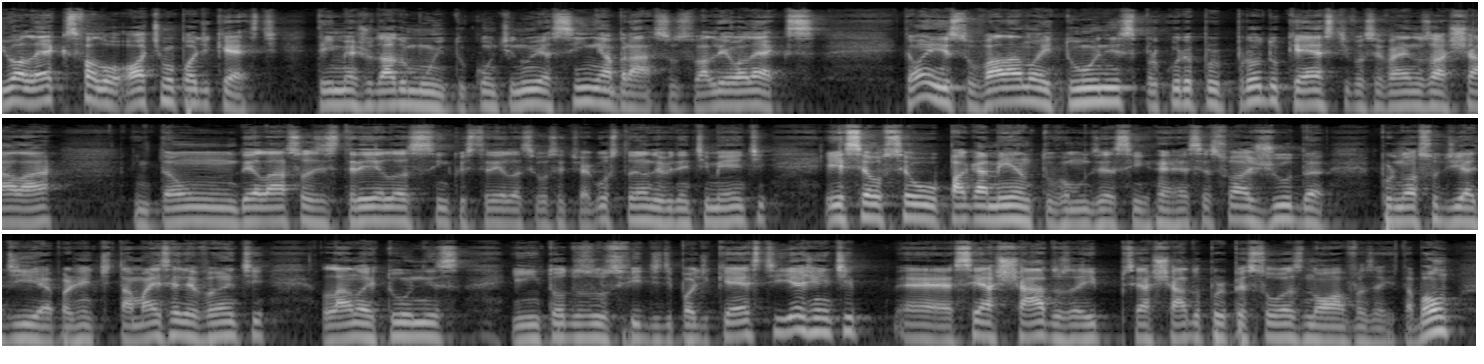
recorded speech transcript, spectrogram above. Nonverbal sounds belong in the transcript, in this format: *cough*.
E o Alex falou: ótimo podcast, tem me ajudado muito. Continue assim, abraços. Valeu, Alex. Então é isso, vá lá no iTunes, procura por Producast, você vai nos achar lá. Então dê lá suas estrelas, cinco estrelas se você estiver gostando, evidentemente. Esse é o seu pagamento, vamos dizer assim, né? essa é a sua ajuda para o nosso dia a dia, para a gente estar tá mais relevante lá no iTunes e em todos os feeds de podcast e a gente é, ser achados aí, ser achado por pessoas novas aí, tá bom?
